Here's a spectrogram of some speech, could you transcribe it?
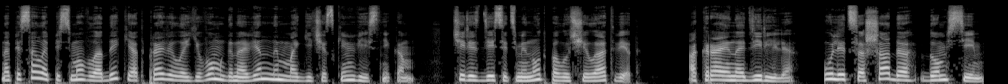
написала письмо владыке и отправила его мгновенным магическим вестником. Через 10 минут получила ответ. «Окраина Дириля. Улица Шада, дом 7.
